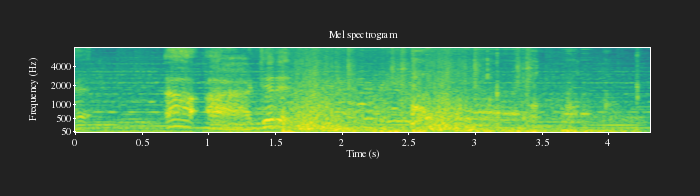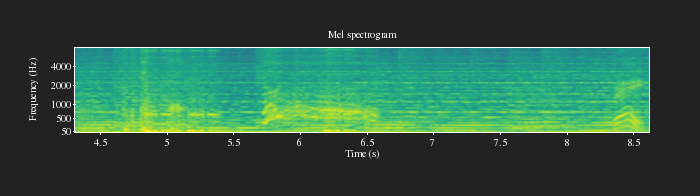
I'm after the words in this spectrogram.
He- Ah, ah, I did it! Great.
